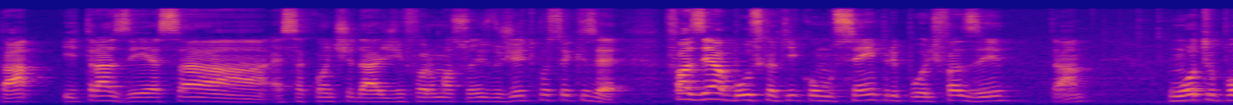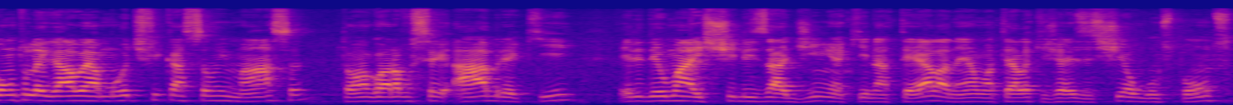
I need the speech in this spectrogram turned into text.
tá? E trazer essa, essa quantidade de informações do jeito que você quiser. Fazer a busca aqui como sempre pode fazer, tá? Um outro ponto legal é a modificação em massa. Então agora você abre aqui, ele deu uma estilizadinha aqui na tela, né? Uma tela que já existia alguns pontos.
